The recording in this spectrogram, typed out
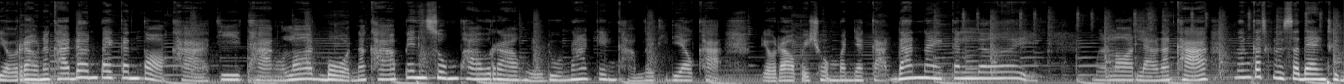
เดี๋ยวเรานะคะเดินไปกันต่อค่ะ ที่ทางลอดโบสถ์นะคะ เป็นซุ้มพระราหูดูน่าเกรงขามเลยทีเดียวค่ะ เดี๋ยวเราไปชมบรรยากาศด้านในกันเลย เมื่อลอดแล้วนะคะ นั่นก็คือแสดงถึง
